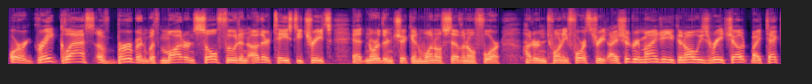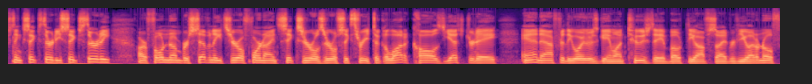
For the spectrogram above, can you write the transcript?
or a great glass of bourbon with modern soul food and other tasty treats at Northern Chicken, 10704 124th Street. I should remind you, you can always reach out by texting 630 630. Our phone number 780 496 0063. Took a lot of calls yesterday and after the Oilers game on Tuesday about the offside review. I don't know if,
